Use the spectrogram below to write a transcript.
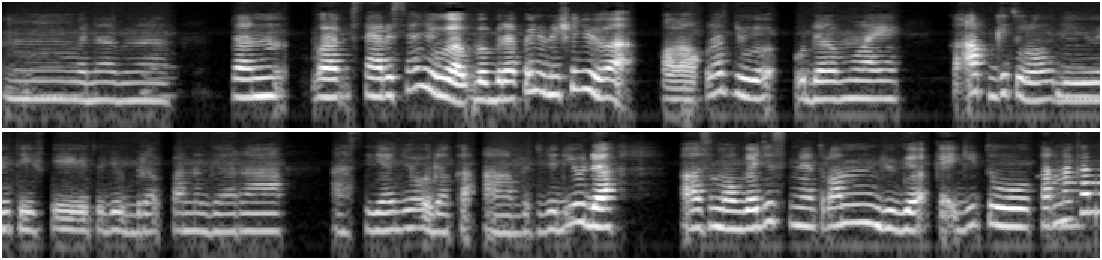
mm, benar-benar dan web seriesnya juga beberapa Indonesia juga kalau aku lihat juga udah mulai ke up gitu loh di Hmm. WTV itu di beberapa negara Asia juga udah ke up gitu jadi udah uh, semoga aja sinetron juga kayak gitu karena Hmm. kan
